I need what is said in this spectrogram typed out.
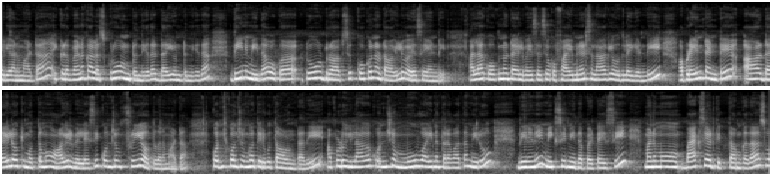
ఐడియా అనమాట ఇక్కడ వెనకాల స్క్రూ ఉంటుంది కదా డై ఉంటుంది కదా. దీని మీద ఒక టూ డ్రాప్స్ కోకోనట్ ఆయిల్ వేసేయండి. అలా కోకోనట్ ఆయిల్ వేసేసి ఒక ఫైవ్ మినిట్స్ అలాగే వదిలేయండి. అప్పుడు ఏంటంటే ఆ డైలోకి మొత్తము ఆయిల్ వెళ్ళేసి కొంచెం ఫ్రీ అవుతుంది అనమాట కొంచెం కొంచెంగా తిరుగుతూ ఉంటుంది. అప్పుడు ఇలాగ కొంచెం మూవ్ అయిన తర్వాత మీరు దీనిని మిక్సీ మీద పెట్టేసి మనము బ్యాక్ సైడ్ తిప్పుతాం కదా సో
